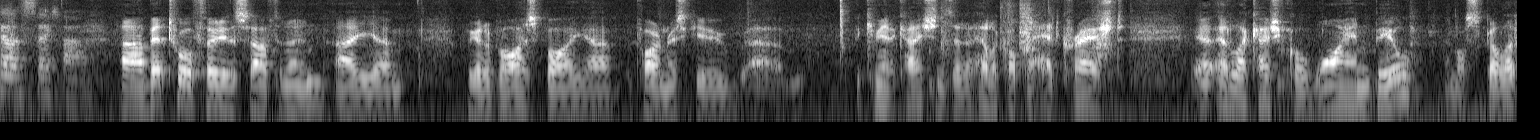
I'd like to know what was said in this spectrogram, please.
us so far? Uh, about 12.30 this afternoon, a, um, we got advised by uh, Fire and Rescue um, Communications that a helicopter had crashed at a location called Whyanbeel, and I'll spell it,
